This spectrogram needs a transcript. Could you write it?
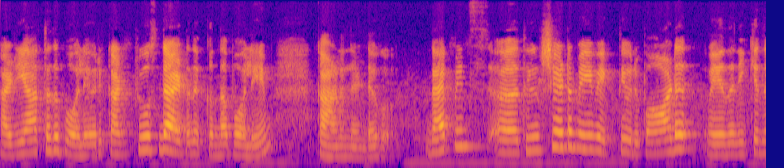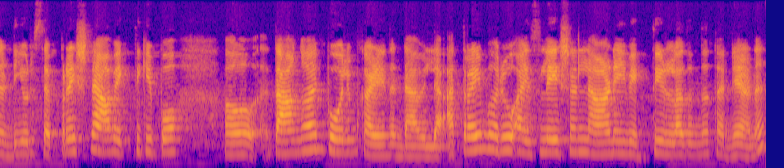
കഴിയാത്തതുപോലെ ഒരു കൺഫ്യൂസ്ഡ് ആയിട്ട് നിൽക്കുന്ന പോലെയും കാണുന്നുണ്ട്. ദാറ്റ് മീൻസ് തീർച്ചയായിട്ടും ഈ വ്യക്തി ഒരുപാട് വേദനിക്കുന്നുണ്ട്. ഈ ഒരു സെപ്പറേഷൻ ആ വ്യക്തിക്ക് ഇപ്പോൾ താങ്ങാൻ പോലും കഴിയുന്നുണ്ടാവില്ല. അത്രയും ഒരു ഐസൊലേഷനിലാണ് ഈ വ്യക്തി ഉള്ളതെന്ന് തന്നെയാണ്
